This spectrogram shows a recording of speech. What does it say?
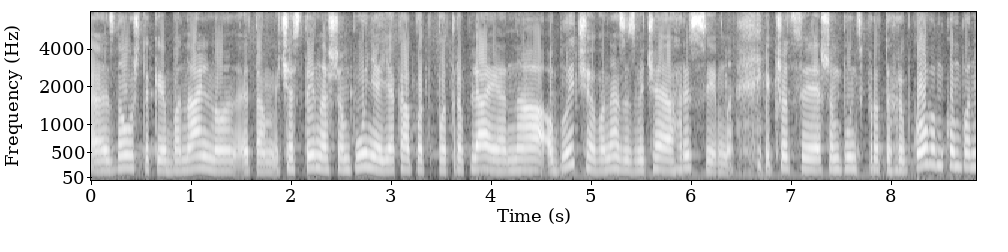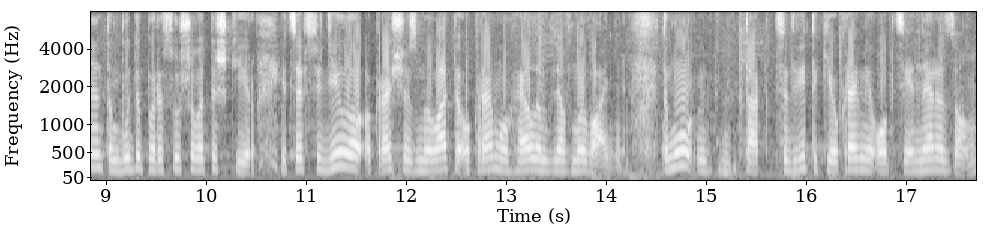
е, знову ж таки банально е, там частина шампуня, яка потрапляє на обличчя, вона зазвичай агресивна. Якщо це шампунь з протигрибковим компонентом, буде пересушувати шкіру, і це все діло краще змивати окремо гелем для вмивання. Тому так, це дві такі окремі опції, не разом.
